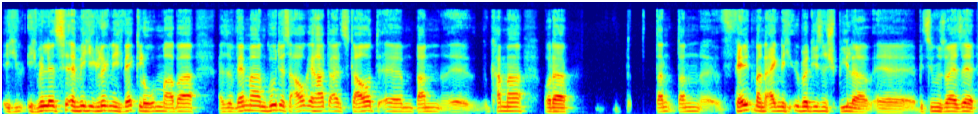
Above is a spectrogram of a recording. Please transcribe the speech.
Ich, ich will jetzt äh, Michi Glück nicht wegloben, aber also wenn man ein gutes Auge hat als Scout, ähm, dann kann man oder dann, dann äh, fällt man eigentlich über diesen Spieler, äh, beziehungsweise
